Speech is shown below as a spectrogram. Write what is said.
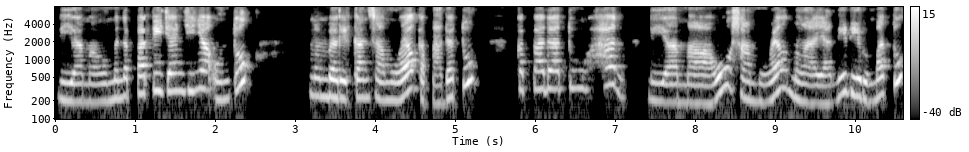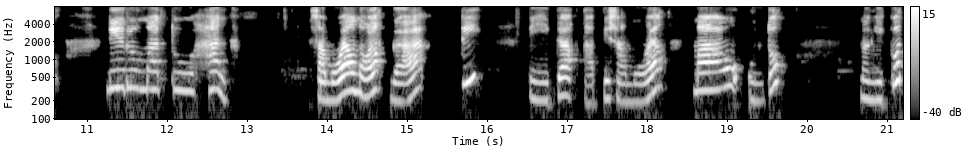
Dia mau menepati janjinya untuk memberikan Samuel kepada tuh kepada Tuhan. Dia mau Samuel melayani di rumah tuh di rumah Tuhan. Samuel nolak gak? Tidak, tapi Samuel mau untuk mengikut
